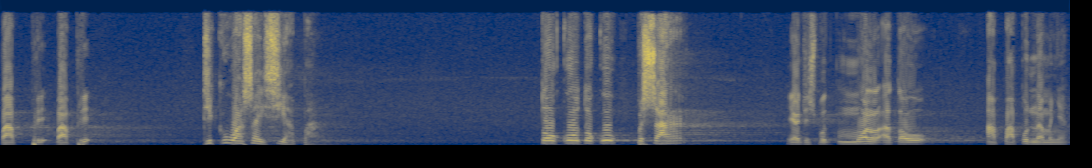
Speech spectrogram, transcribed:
Pabrik-pabrik dikuasai siapa? Toko-toko besar yang disebut mall atau apa pun namanya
